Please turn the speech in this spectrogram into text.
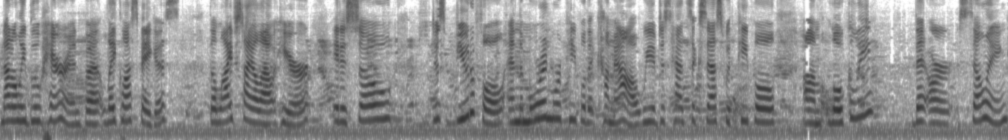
not only Blue Heron but Lake Las Vegas. The lifestyle out here, it is so just beautiful, and the more and more people that come out, we have just had success with people um, locally that are selling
